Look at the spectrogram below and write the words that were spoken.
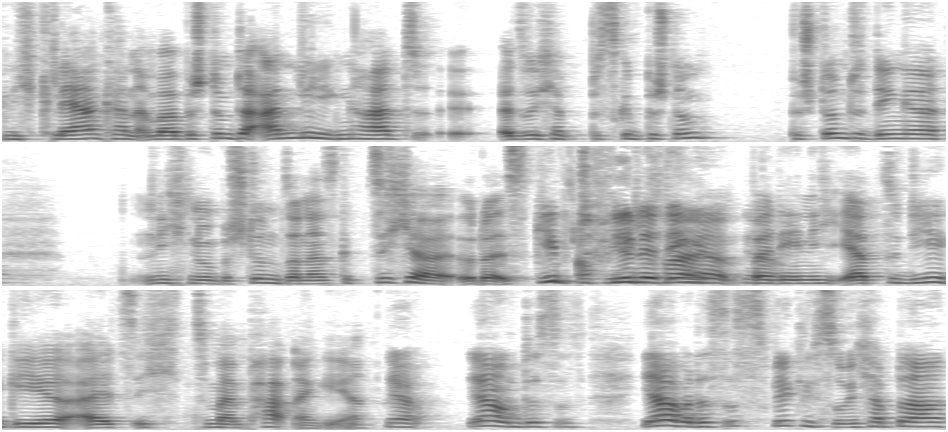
nicht klären kann, aber bestimmte Anliegen hat. Also ich habe, es gibt bestimmt, bestimmte Dinge, nicht nur bestimmt, sondern es gibt sicher oder es gibt Auf viele Dinge, ja. bei denen ich eher zu dir gehe, als ich zu meinem Partner gehe. Ja, ja, und das ist, ja, aber das ist wirklich so. Ich habe da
